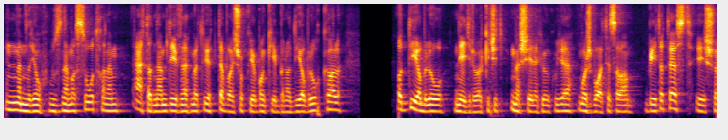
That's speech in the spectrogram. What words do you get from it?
nem nagyon húznám a szót, hanem átadnám Dévnek, mert ugye te vagy sokkal jobban képben a diablókkal, a Diablo 4-ről kicsit mesél nekünk, ugye most volt ez a beta teszt, és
